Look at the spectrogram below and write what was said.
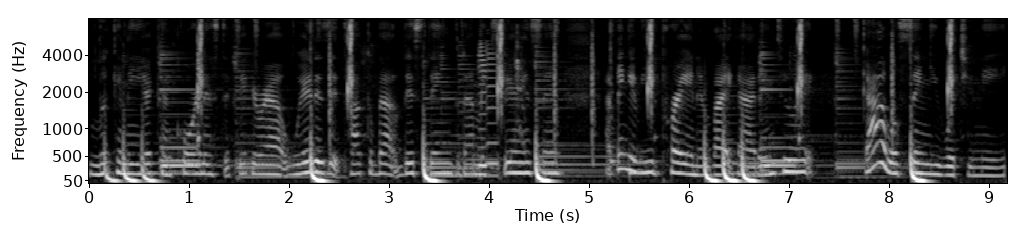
looking in your concordance to figure out where does it talk about this thing that I'm experiencing. I think if you pray and invite God into it, God will send you what you need.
